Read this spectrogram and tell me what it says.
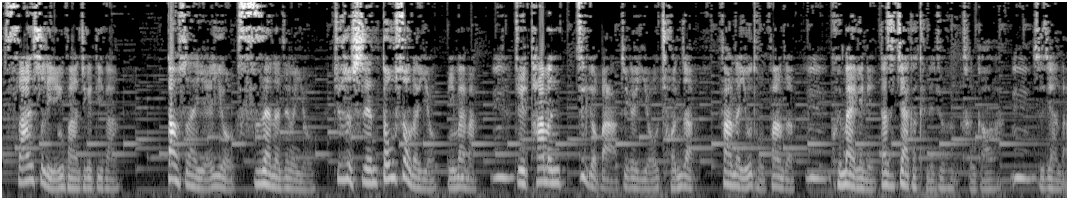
三十里营房这个地方，到时候也有私人的这个油，就是私人兜售的油，明白吗？嗯就是他们这个把这个油存着，放在油桶放着，嗯会卖给你，但是价格肯定就很很高了，嗯，是这样的。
